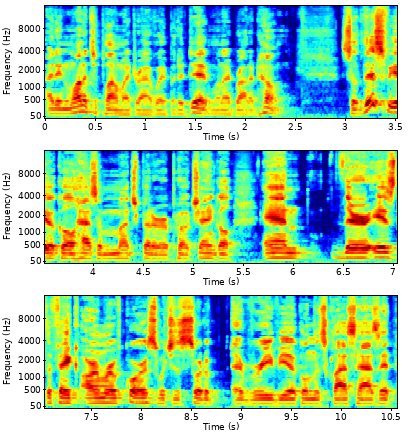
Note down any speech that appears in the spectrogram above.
I didn't want it to plow my driveway, but it did when I brought it home. So this vehicle has a much better approach angle, and there is the fake armor, of course, which is sort of every vehicle in this class has it.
